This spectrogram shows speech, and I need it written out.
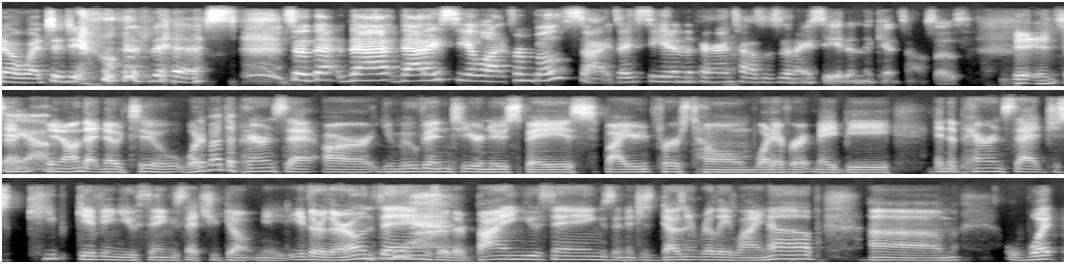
know what to do with this. So that that that I see a lot from both sides. I see it in the parents' houses and I see it in the kids' houses. And, so, and, yeah. and on that note too, what about the parents that are you move into your new space, buy your first home, whatever it may be, and the parents that just keep giving you things that you don't need, either their own things yeah. or they're buying you things and it just doesn't really line up. Um, what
